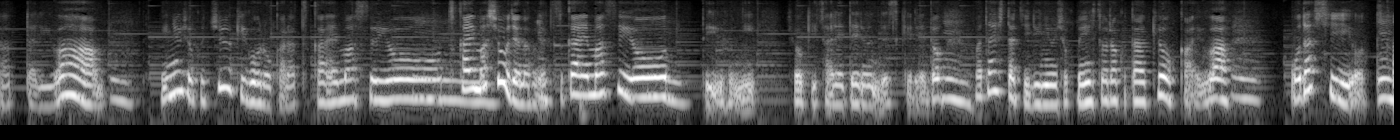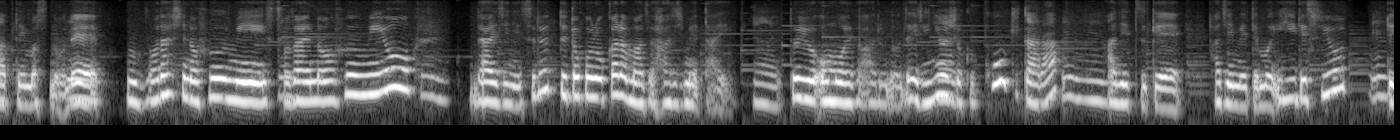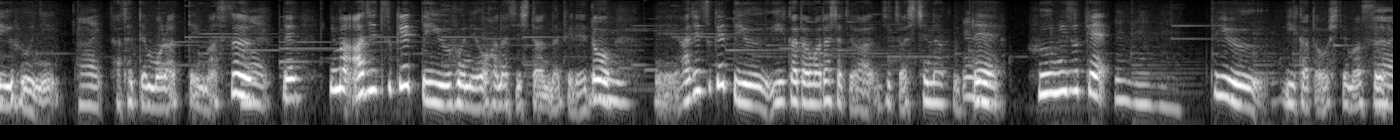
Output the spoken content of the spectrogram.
だったりはうん。離乳食中期頃から使えますよ、うん。使いましょうじゃなくてうん。使えますよっうん。ていうふうに表記されてるんですけれど、うん。私たち離乳食インストラクター協会はうん。お出汁を使っていますので、うん。お出汁の風味素材の風味をうん。大事にするってところからまず始めたいはい。という思いがあるので離乳食後期から味付け始めてもいいですよっていう風にはい。させてもらっています。はい。で今味付けっていう風にお話ししたんだけれど、うん。えー味付けっていう言い方を私たちは実はしてなくて、うん。風味付けうんうんっていう言い方をしてます。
